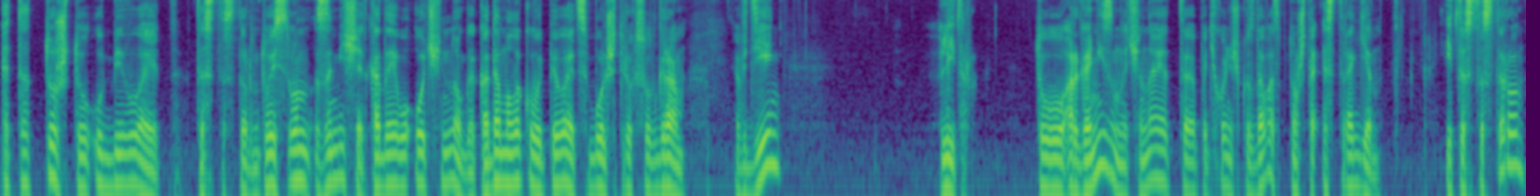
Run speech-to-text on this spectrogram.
Это то, что убивает тестостерон. То есть он замещает, когда его очень много, когда молоко выпивается больше 300 грамм в день, литр, то организм начинает э, потихонечку сдаваться, потому что эстроген и тестостерон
